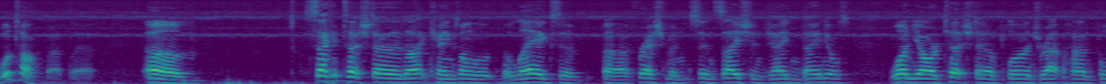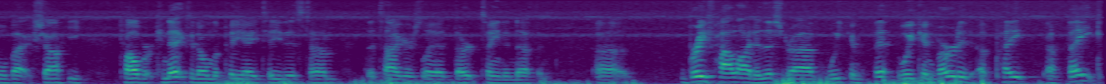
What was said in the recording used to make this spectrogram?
we'll talk about that. Um, second touchdown of the night came on the legs of uh, freshman sensation Jaden Daniels. One yard touchdown plunge right behind fullback Shockey. Talbert connected on the PAT this time. The Tigers led thirteen to nothing. Uh, brief highlight of this drive: we con- we converted a, pay- a fake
